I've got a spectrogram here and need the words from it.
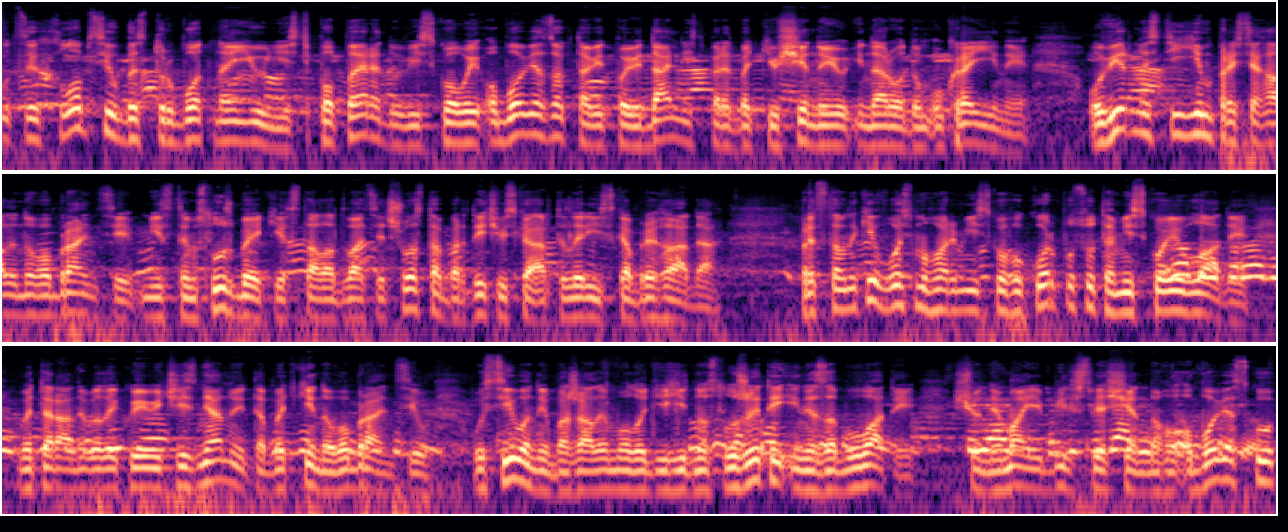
у цих хлопців безтурботна юність, попереду військовий обов'язок та відповідальність перед батьківщиною і народом України. У вірності їм присягали новобранці, місцем служби яких стала 26-та Бердичівська артилерійська бригада. Представники 8-го армійського корпусу та міської влади, ветерани Великої Вітчизняної та батьки новобранців. Усі вони бажали молоді гідно служити і не забувати, що немає більш священного обов'язку,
